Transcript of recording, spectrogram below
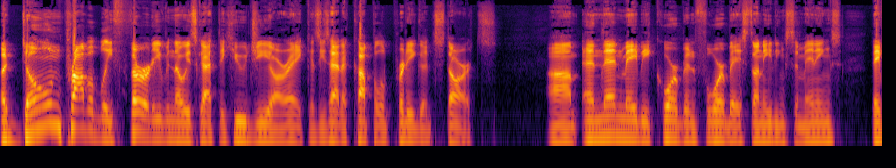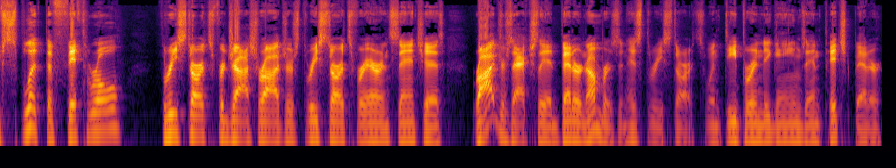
Adon probably third, even though he's got the huge ERA because he's had a couple of pretty good starts. Um, and then maybe Corbin four based on eating some innings. They've split the fifth role. Three starts for Josh Rogers, three starts for Aaron Sanchez. Rogers actually had better numbers in his three starts, went deeper into games and pitched better.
